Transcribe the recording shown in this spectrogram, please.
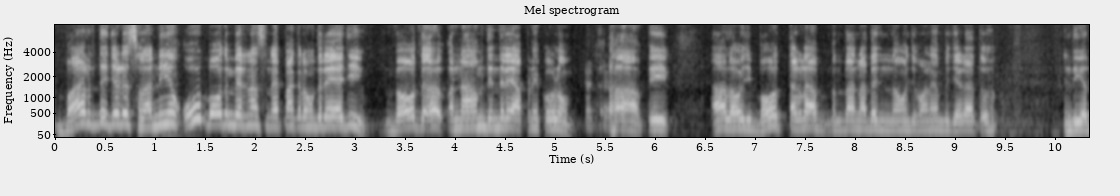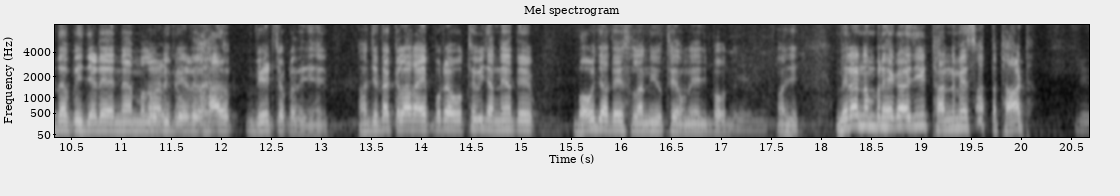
ਬਾਹਰ ਦੇ ਜਿਹੜੇ ਸਲਾਨੀ ਆ ਉਹ ਬਹੁਤ ਮੇਰੇ ਨਾਲ ਸਨੈਪਾਂ ਕਰਾਉਂਦੇ ਰਹੇ ਆ ਜੀ ਬਹੁਤ ਇਨਾਮ ਦਿੰਦੇ ਰਹੇ ਆਪਣੇ ਕੋਲੋਂ। ਹਾਂ ਵੀ ਆ ਲਓ ਜੀ ਬਹੁਤ ਤਗੜਾ ਬੰਦਾ ਨਾ ਦੇ ਨੌਜਵਾਨਾਂ ਵੀ ਜਿਹੜਾ ਤੂੰ ਇੰਡੀਆ ਦਾ ਵੀ ਜਿਹੜੇ ਇੰਨਾ ਮਤਲਬ ਵੀ ਵੇਟ ਹਾਲ ਵੇਟ ਚੁੱਕਦੇ ਆ। ਹਾਂ ਜਿੱਦਾਂ ਕਿਲਾ ਰਾਏਪੁਰ ਹੈ ਉੱਥੇ ਵੀ ਜਾਂਦੇ ਆ ਤੇ ਬਹੁਤ ਜ਼ਿਆਦਾ ਸਲਾਨੀ ਉੱਥੇ ਆਉਂਦੇ ਆ ਜੀ ਬਹੁਤ। ਹਾਂਜੀ। ਮੇਰਾ ਨੰਬਰ ਹੈਗਾ ਜੀ 98768 ਜੀ।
